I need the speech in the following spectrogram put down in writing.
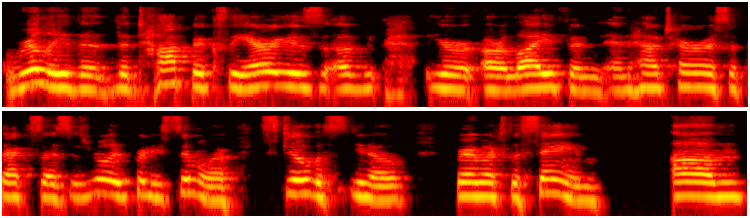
really the the topics the areas of your our life and and how terrorists affects us is really pretty similar still the you know very much the same. Um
